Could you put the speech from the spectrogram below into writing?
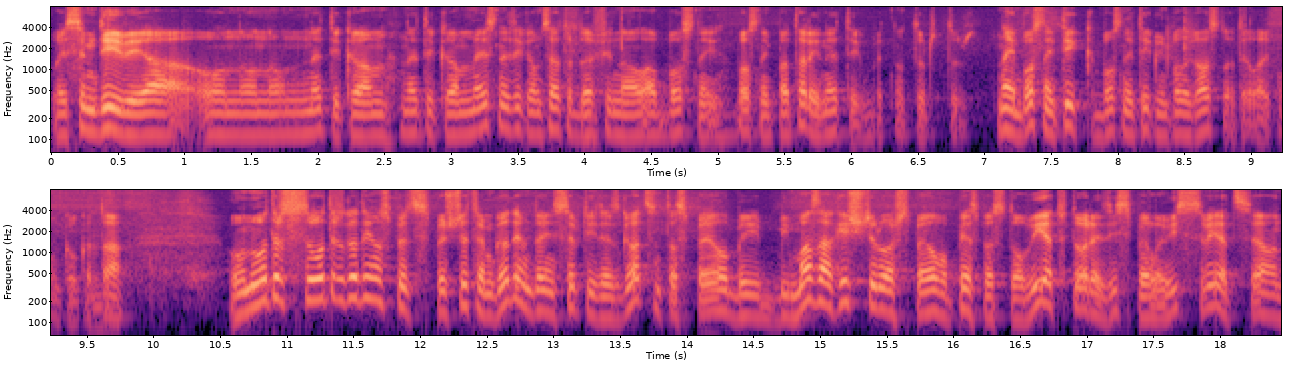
vai 102. Jā, un, un, un netikām, netikām, mēs netikām ceturtajā finālā. Bosnija, Bosnija pat arī netika. Bet, nu, tur, tur, ne, Bosnija tika, Bosnija tika, viņa palika 8. laikam kaut kā tā. Un otrs, otrs gadījums pēc, pēc četriem gadiem, 97. gads, un tā spēle bija, bija mazāk izšķiroša. Spēle pa 15. vietu, toreiz izspēlēja visas vietas. Ja, un,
